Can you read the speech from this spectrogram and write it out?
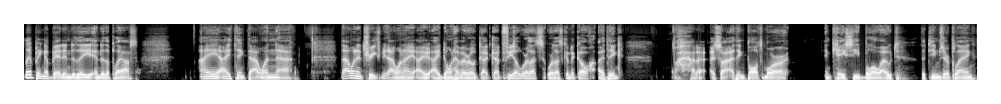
limping a bit into the into the playoffs, I I think that one uh, that one intrigues me. That one I I, I don't have a real gut gut feel where that's where that's going to go. I think so. I think Baltimore and KC blow out the teams they're playing,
